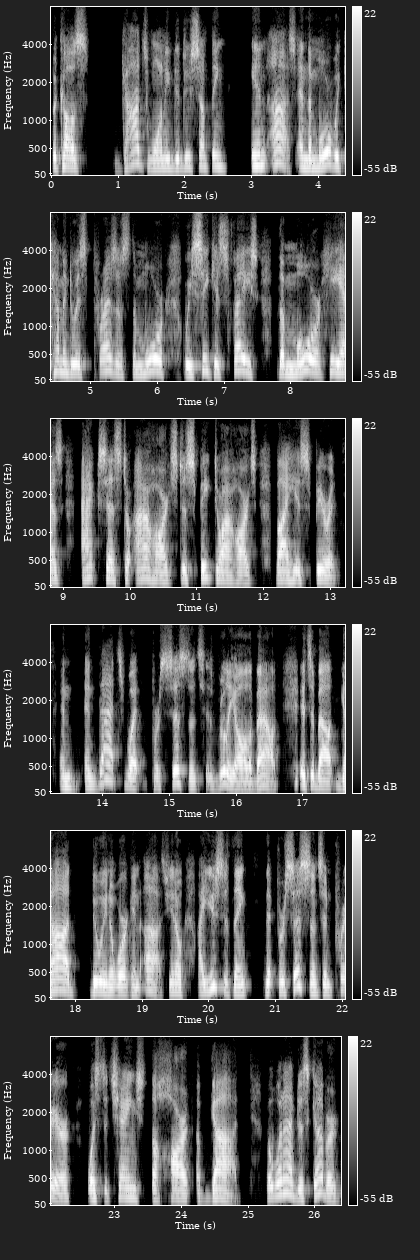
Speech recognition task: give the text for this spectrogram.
because God's wanting to do something in us. And the more we come into his presence, the more we seek his face, the more he has access to our hearts to speak to our hearts by his spirit. And, and that's what persistence is really all about. It's about God doing a work in us. You know, I used to think that persistence in prayer was to change the heart of God. But what I've discovered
